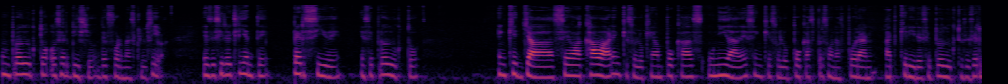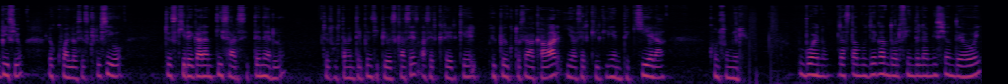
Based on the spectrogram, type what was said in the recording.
un producto o servicio de forma exclusiva. Es decir, el cliente percibe ese producto en que ya se va a acabar, en que solo quedan pocas unidades, en que solo pocas personas podrán adquirir ese producto, ese servicio, lo cual lo hace exclusivo. Entonces quiere garantizarse tenerlo. Entonces justamente el principio de escasez, hacer creer que el, producto se va a acabar y hacer que el cliente quiera consumirlo. Bueno, ya estamos llegando al fin de la misión de hoy.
